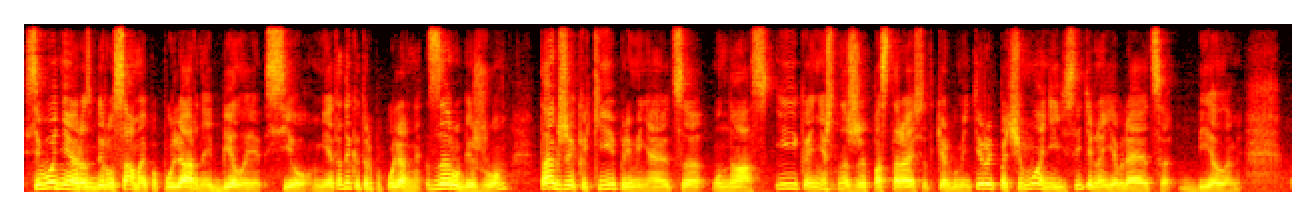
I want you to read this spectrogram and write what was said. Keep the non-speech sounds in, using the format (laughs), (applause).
Сегодня я разберу самые популярные белые SEO методы, которые популярны за рубежом, также какие применяются у нас. И, конечно же, постараюсь все-таки аргументировать, почему они действительно являются белыми.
